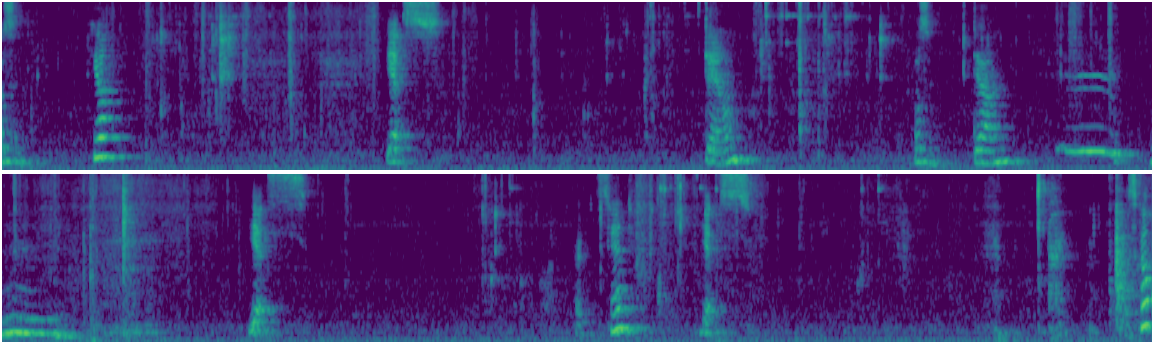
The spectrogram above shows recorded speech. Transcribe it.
Listen. Heel. Yes. Down. Listen. Down. Yes. Right. Stand. Yes. All right. Let's go.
